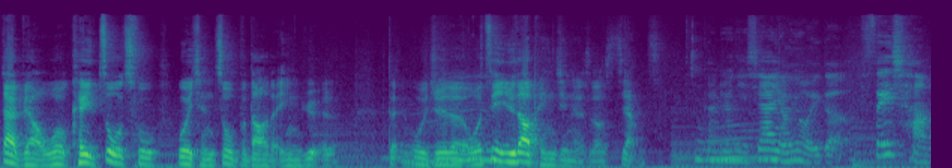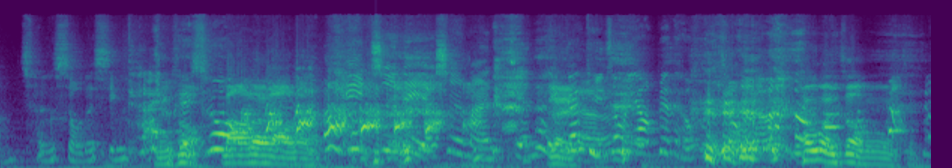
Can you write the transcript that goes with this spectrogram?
代表我可以做出我以前做不到的音乐了。对，我觉得我自己遇到瓶颈的时候是这样子，感觉你现在拥有一个非常成熟的心态。没错，老了老了，意志力也是蛮坚定，跟体重一样变得很稳重了。很稳重，很稳重。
